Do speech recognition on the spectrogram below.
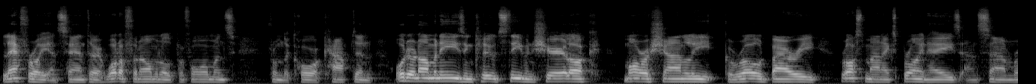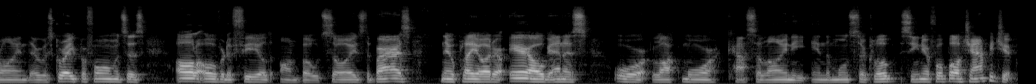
left, right, and centre. What a phenomenal performance from the Cork captain. Other nominees include Stephen Sherlock. Maurice Shanley, Gearóid Barry, Ross Mannix, Brian Hayes, and Sam Ryan. There was great performances all over the field on both sides. The Bars now play either Éire Óg Ennis or Loughmore Castleiney in the Munster Club Senior Football Championship.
